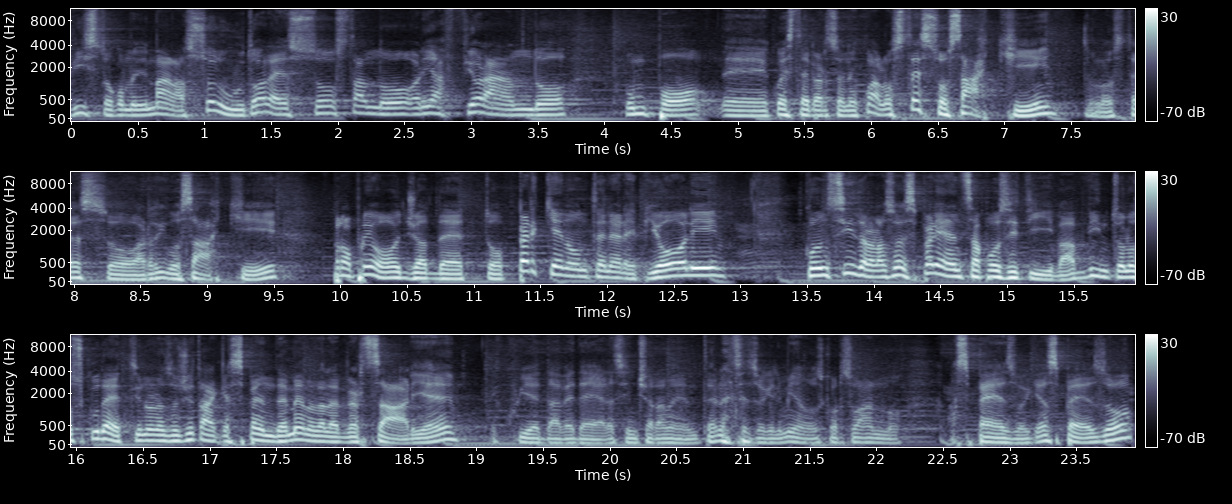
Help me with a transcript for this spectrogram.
visto come il male assoluto, adesso stanno riaffiorando un po' eh, queste persone qua. Lo stesso Sacchi, lo stesso Arrigo Sacchi, proprio oggi ha detto perché non tenere Pioli? Considera la sua esperienza positiva, ha vinto lo scudetto in una società che spende meno delle avversarie, e qui è da vedere sinceramente, nel senso che il Milan lo scorso anno ha speso chi ha speso,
